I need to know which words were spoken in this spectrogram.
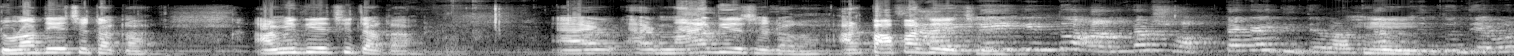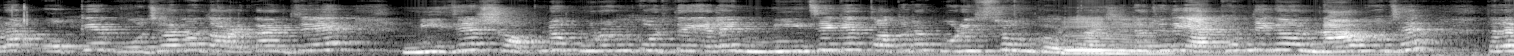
টোনা দিয়েছে টাকা আমি দিয়েছি টাকা। আর আর মা দিয়েছে টাকা আর পাপা দিয়েছে। কিন্তু আমরা সব টাকাই দিতে পারতাম কিন্তু দেবো না। ওকে বোঝানো দরকার যে নিজের স্বপ্ন পূরণ করতে গেলে নিজেকে কতটা পরিশ্রম করতে হয় সেটা যদি এখন থেকে ও না বোঝে তাহলে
